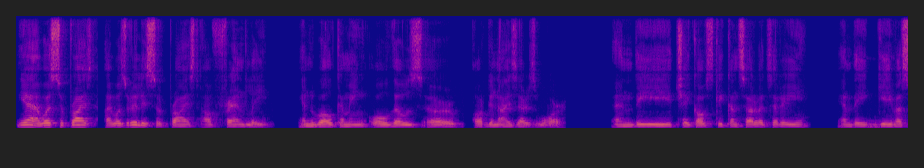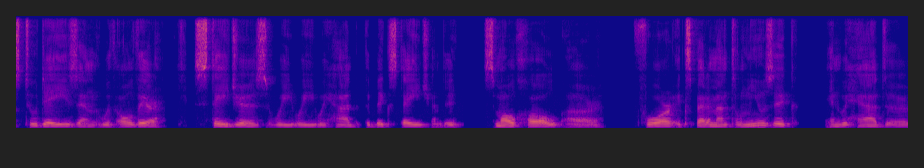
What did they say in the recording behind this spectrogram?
Yeah, I was surprised. I was really surprised how friendly and welcoming all those uh, organizers were. And the Tchaikovsky Conservatory, and they gave us two days, and with all their stages, we, we, we had the big stage and the small hall uh, for experimental music, and we had uh,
